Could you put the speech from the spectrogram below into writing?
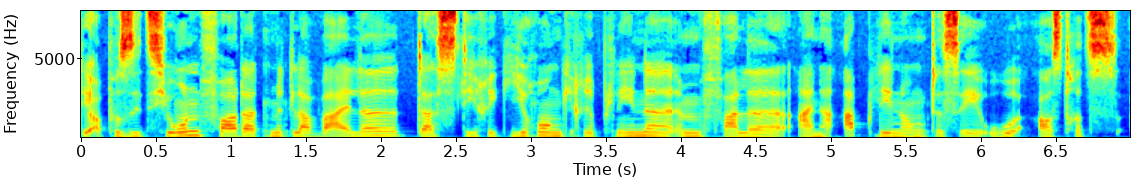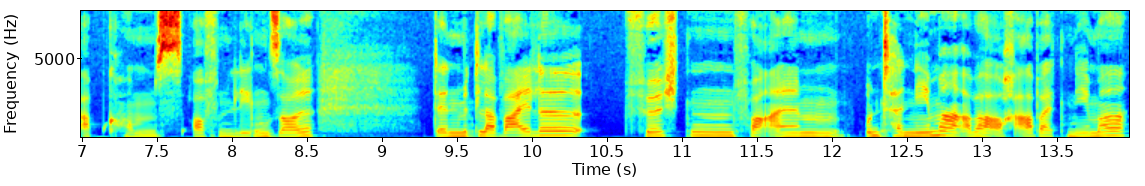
Die Opposition fordert mittlerweile, dass die Regierung ihre Pläne im Falle einer Ablehnung des EU-Austrittsabkommens offenlegen soll. Denn mittlerweile fürchten vor allem Unternehmer, aber auch Arbeitnehmer,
